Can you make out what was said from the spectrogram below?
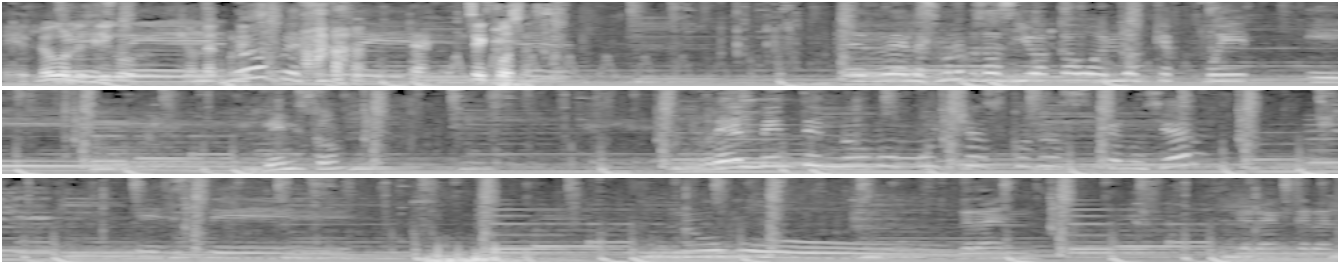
Eh, luego les digo Este, qué onda con no, eso. pues, este, sé cosas. eh, La semana pasada se llevó a cabo lo que fue eh, Gamescom. Eh, realmente no hubo muchas cosas que anunciar. Este, no hubo gran, gran, gran.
